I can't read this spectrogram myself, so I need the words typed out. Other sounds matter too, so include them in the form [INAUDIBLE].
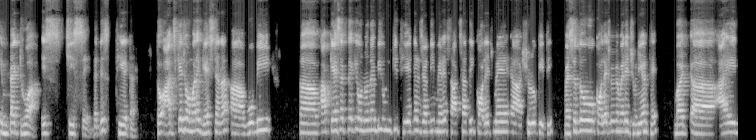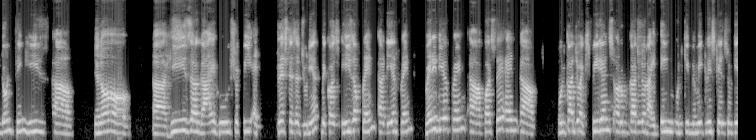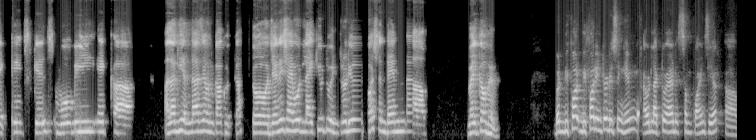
इम्पैक्ट हुआ इस चीज़ से दैट इज़ थिएटर तो आज के जो हमारे गेस्ट है ना uh, वो भी uh, आप कह सकते हैं कि उन्होंने भी उनकी थिएटर जर्नी मेरे साथ साथ ही कॉलेज में uh, शुरू की थी। वैसे तो वो कॉलेज में मेरे जूनियर थे but I don't think he is you know uh, he's a guy who should be addressed as a junior because he's a friend, a dear friend, very dear friend uh, per se, and uh, उनका जो experience और उनका जो writing उनकी mimicry skills उनकी acting skills वो भी एक uh, अलग ही अंदाज है उनका खुद का तो Jenish I would like you to introduce first and then welcome him but before before introducing him i would like to add some points here uh,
